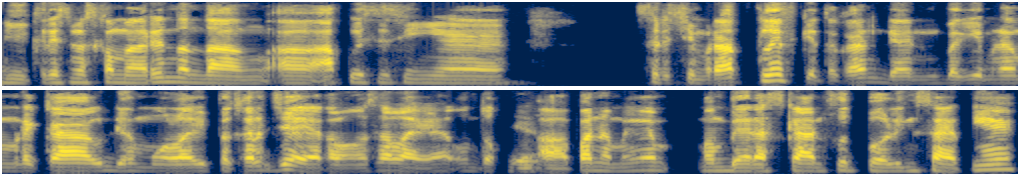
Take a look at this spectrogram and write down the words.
di Christmas kemarin tentang uh, akuisisinya Sir Jim Ratcliffe gitu kan dan bagaimana mereka udah mulai bekerja ya kalau nggak salah ya untuk yeah. uh, apa namanya membereskan footballing side-nya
